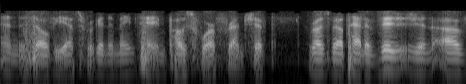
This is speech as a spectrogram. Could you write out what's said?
and the Soviets were going to maintain post-war friendship. Roosevelt had a vision of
